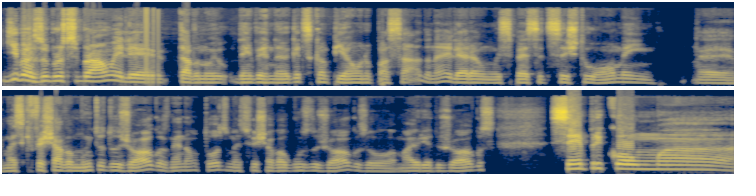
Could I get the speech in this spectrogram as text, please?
Gibas, o Bruce Brown, ele estava no Denver Nuggets, campeão ano passado, né? Ele era uma espécie de sexto homem é, mas que fechava muito dos jogos, né? Não todos, mas fechava alguns dos jogos, ou a maioria dos jogos, sempre com uma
